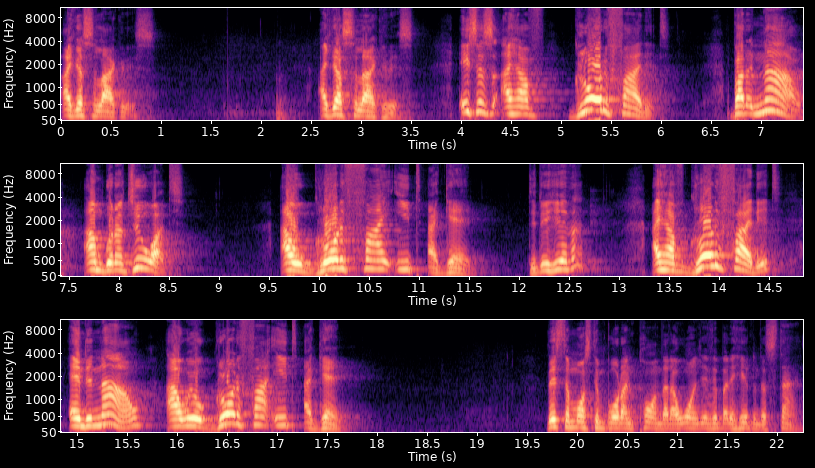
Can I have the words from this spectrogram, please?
I just like this. I just like this. It says, I have glorified it. But now I'm going to do what? I will glorify it again. Did you hear that? I have glorified it, and now I will glorify it again. This is the most important point that I want everybody here to understand.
